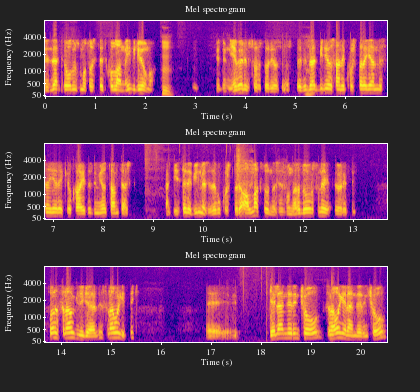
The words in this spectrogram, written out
Dediler ki oğlunuz motosiklet kullanmayı biliyor mu? Hı. Dedim niye böyle bir soru soruyorsunuz? Dediler biliyorsa hani kurslara gelmesine gerek yok. Haydi dünya tam tersi. Yani bilse de bilmese de bu kursları almak zorunda. Siz bunlara doğrusunu öğretin. Sonra sınav günü geldi. Sınava gittik. Ee, gelenlerin çoğu, sınava gelenlerin çoğu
